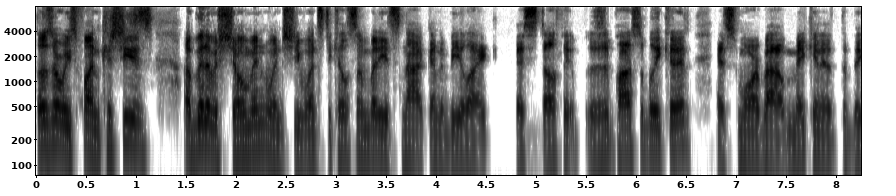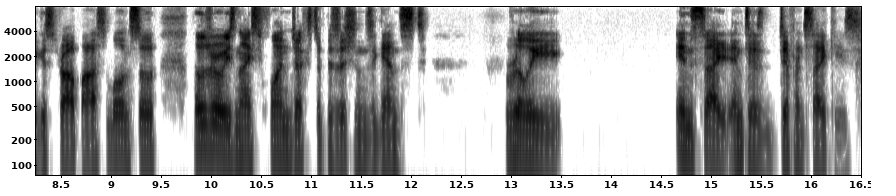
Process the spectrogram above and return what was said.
those are always fun because she's a bit of a showman when she wants to kill somebody. It's not going to be like as stealthy as it possibly could. It's more about making it the biggest draw possible, and so those are always nice, fun juxtapositions against really insight into different psyches.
